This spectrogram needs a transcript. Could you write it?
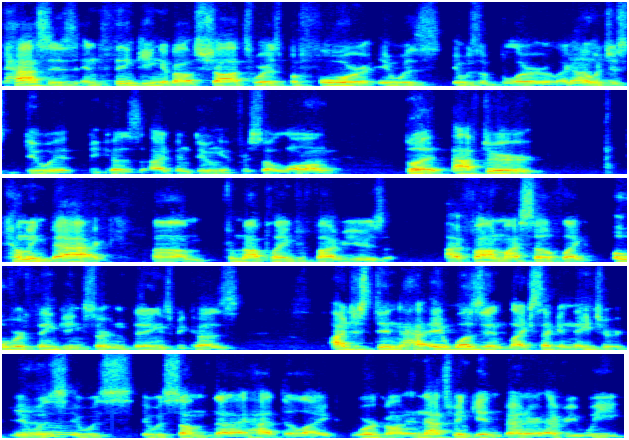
passes and thinking about shots whereas before it was it was a blur. Like i would just do it because i'd been doing it for so long. But after coming back um, from not playing for five years i found myself like overthinking certain things because i just didn't have it wasn't like second nature it was it was it was something that i had to like work on and that's been getting better every week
